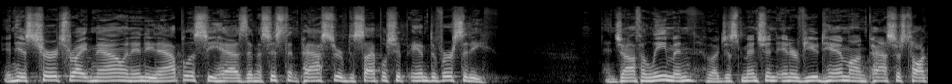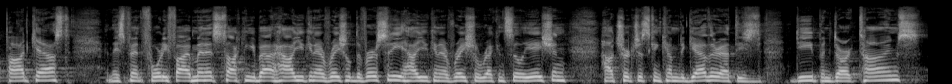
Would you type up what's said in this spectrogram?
In his church right now in Indianapolis, he has an assistant pastor of discipleship and diversity. And Jonathan Leeman, who I just mentioned, interviewed him on Pastors Talk podcast, and they spent 45 minutes talking about how you can have racial diversity, how you can have racial reconciliation, how churches can come together at these deep and dark times.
